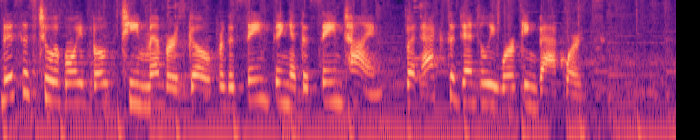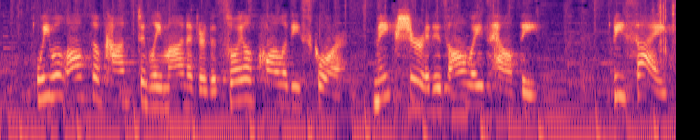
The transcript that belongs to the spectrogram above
This is to avoid both team members go for the same thing at the same time, but accidentally working backwards. We will also constantly monitor the soil quality score, make sure it is always healthy. Besides,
